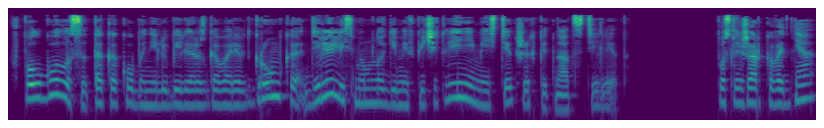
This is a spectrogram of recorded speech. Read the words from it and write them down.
В полголоса, так как оба не любили разговаривать громко, делились мы многими впечатлениями истекших 15 лет. После жаркого дня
